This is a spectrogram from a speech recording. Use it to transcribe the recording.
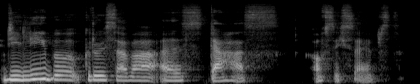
die Liebe größer war als der Hass auf sich selbst.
